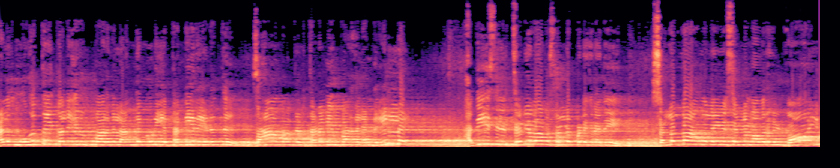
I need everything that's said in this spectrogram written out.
அல்லது முகத்தை கழுகியிருப்பார்கள் அந்த தண்ணீரை எடுத்து சகாபாக்கள் தடவியிருப்பார்கள் என்று இல்லை. ஹதீஸில் தெளிவாக சொல்லப்படுகிறது. ஸல்லல்லாஹு அலைஹி வஸல்லம் அவர்கள் வாய்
